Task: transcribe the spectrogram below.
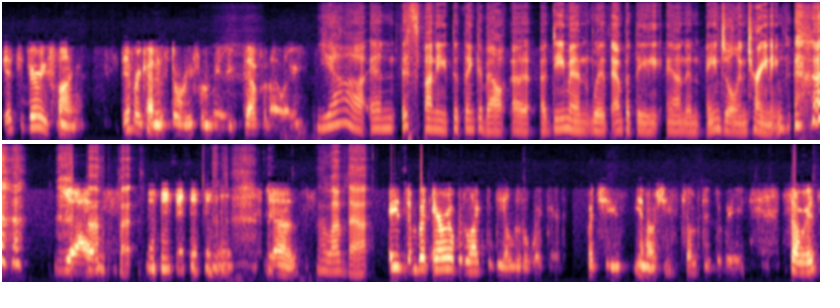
it's very fun. Different kind of story for me, definitely. Yeah, and it's funny to think about a, a demon with empathy and an angel in training. Yes. but yes. I love that. It's, but Ariel would like to be a little wicked, but she's you know, she's tempted to be. So it's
